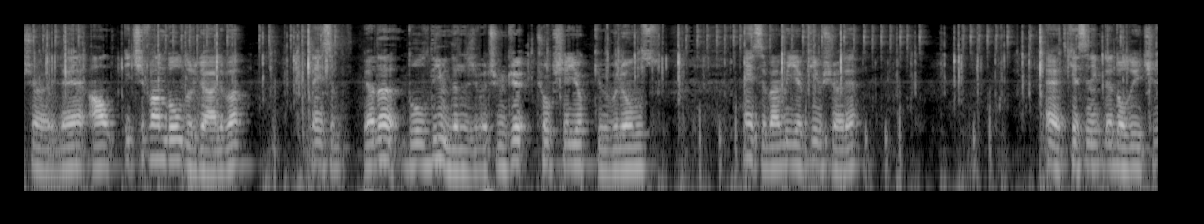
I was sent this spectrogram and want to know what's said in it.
Şöyle alt içi falan doldur galiba. Neyse ya da dolu acaba? Çünkü çok şey yok gibi bloğumuz. Neyse ben bir yapayım şöyle. Evet kesinlikle dolu içi.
